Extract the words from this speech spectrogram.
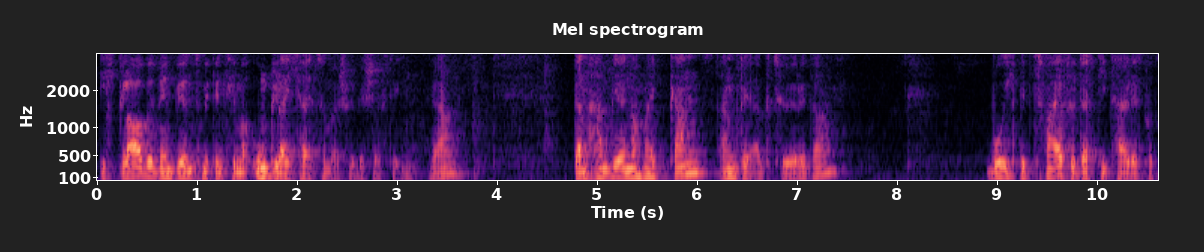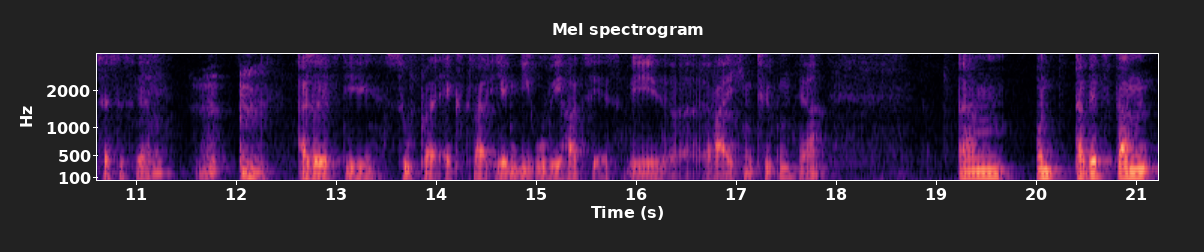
ich glaube, wenn wir uns mit dem Thema Ungleichheit zum Beispiel beschäftigen, ja, dann haben wir nochmal ganz andere Akteure da, wo ich bezweifle, dass die Teil des Prozesses werden. Also jetzt die super extra irgendwie UWHCSW äh, reichen Typen, ja. Ähm, und da wird es dann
